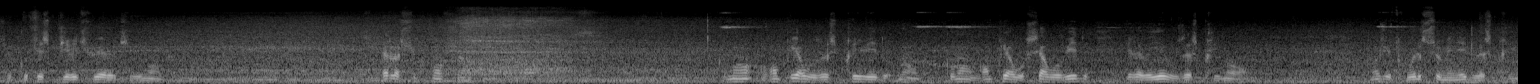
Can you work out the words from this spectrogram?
C'est le côté spirituel qui vous manque la subconscience. Comment remplir vos esprits vides? Non, comment remplir vos cerveaux vides et réveiller vos esprits morts? Moi j'ai trouvé le semainier de l'esprit.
